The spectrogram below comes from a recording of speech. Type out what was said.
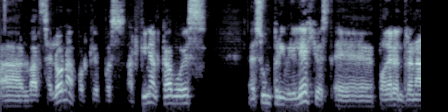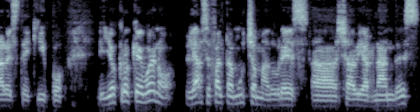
al Barcelona, porque pues al fin y al cabo es, es un privilegio este, poder entrenar a este equipo. Y yo creo que, bueno, le hace falta mucha madurez a Xavi Hernández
